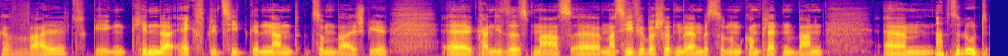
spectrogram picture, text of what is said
Gewalt gegen Kinder explizit genannt zum Beispiel, äh, kann dieses Maß äh, massiv überschritten werden bis zu einem kompletten Bann. Ähm, Absolut.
